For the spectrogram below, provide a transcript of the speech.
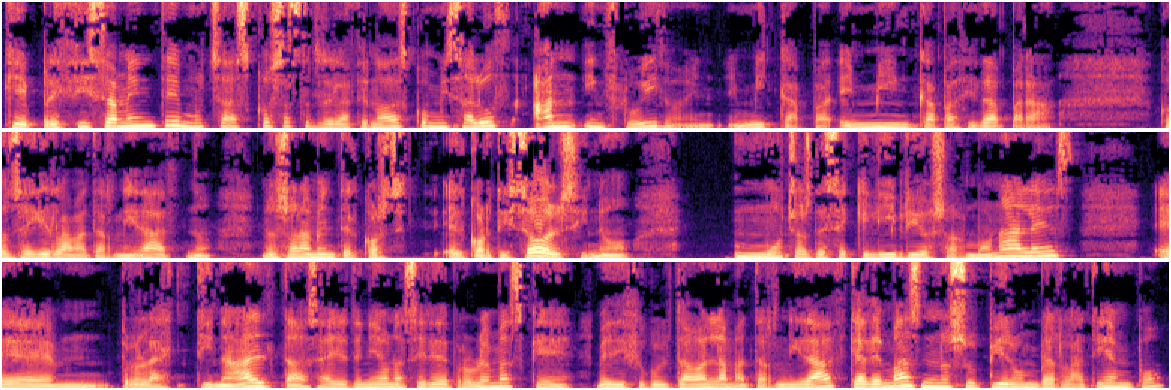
que precisamente muchas cosas relacionadas con mi salud han influido en, mi, incapacidad para conseguir la maternidad, ¿no? No solamente el, el cortisol, sino muchos desequilibrios hormonales, eh, prolactina alta, o sea, yo tenía una serie de problemas que me dificultaban la maternidad, que además no supieron verla a tiempo.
